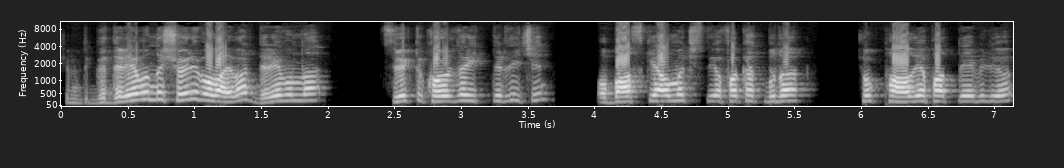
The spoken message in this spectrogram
Şimdi Draven'da şöyle bir olay var. Draven'la sürekli koridoru ittirdiği için o baskıyı almak istiyor. Fakat bu da çok pahalıya patlayabiliyor.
